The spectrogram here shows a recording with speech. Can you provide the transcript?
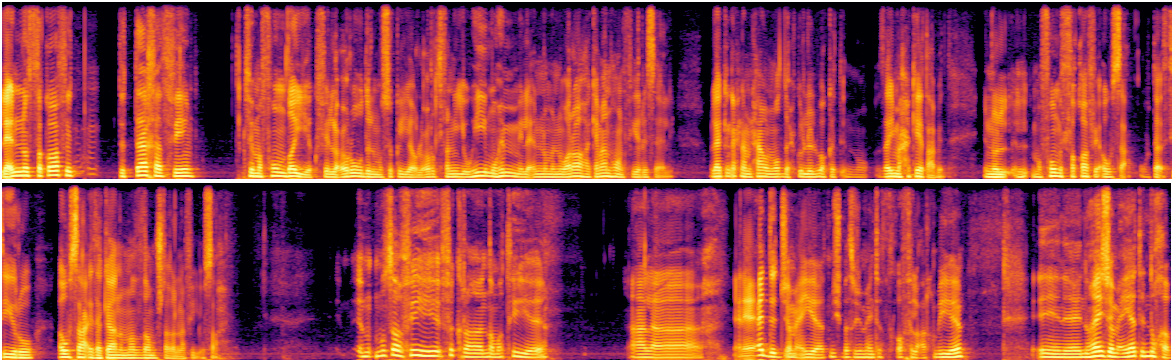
لأنه الثقافة تتاخذ في في مفهوم ضيق في العروض الموسيقية والعروض الفنية وهي مهمة لأنه من وراها كمان هون في رسالة. ولكن إحنا بنحاول نوضح كل الوقت إنه زي ما حكيت عبد إنه المفهوم الثقافي أوسع وتأثيره أوسع إذا كان منظم واشتغلنا فيه صح؟ مصطفى في فكرة نمطية على يعني عدة جمعيات مش بس جمعية الثقافة العربية إنه هاي جمعيات النخب.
